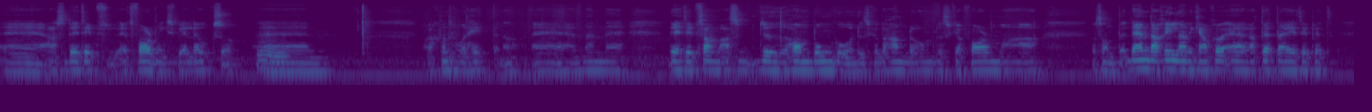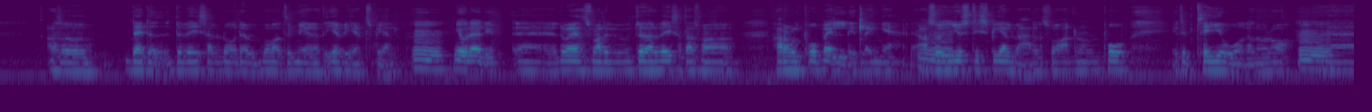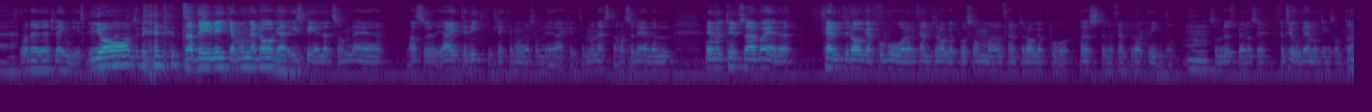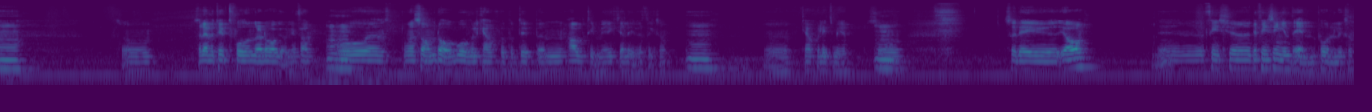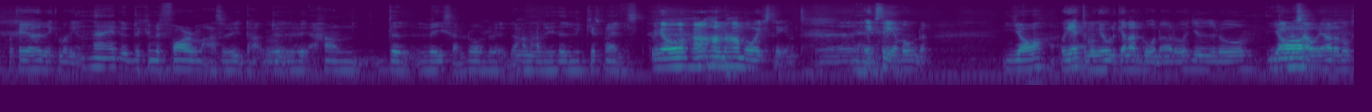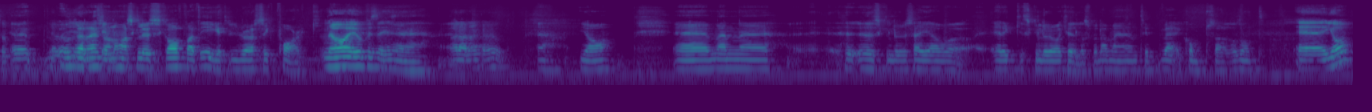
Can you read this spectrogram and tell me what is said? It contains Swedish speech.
Eh, alltså det är typ ett farmingspel det också. Mm. Eh, jag kommer inte ihåg vad det hette nu. Eh, men det är typ samma, alltså, du har en bondgård du ska ta hand om, du ska farma och sånt. Den enda skillnaden kanske är att detta är typ ett, alltså det du, du visade då, det var typ mer ett evighetsspel. mm, jo, det är det ju. Eh, det var en som hade, du hade visat att som hade hållit på väldigt länge. Alltså Mm. just i spelvärlden så hade de hållit på i typ 10 år eller vad det var. Mm. Eh, Och det är rätt länge i spelet ja, faktiskt. det, det, För att det är ju lika många dagar i spelet som det är... Alltså, ja inte riktigt lika många som det är i verkligheten, men nästan. Alltså det är väl... Det är väl typ så här, vad är det? 50 dagar på våren, 50 dagar på sommaren, 50 dagar på hösten och 50 dagar på vintern. mm, Som det utspelar sig. Jag tror det är någonting sånt där. mm, Så, så det är väl typ 200 dagar ungefär. Mhm. Och, eh, och en sån dag går väl kanske på typ en halvtimme i riktiga livet liksom. mm, Eh, kanske lite mer. Så, Mm. så det är ju, ja. Det finns ju det finns inget än på det liksom. Man kan göra hur mycket man vill. Nej, du, du kunde farma. Alltså, du, Mm. han du visade då, du, han hade ju hur mycket som helst. Ja, han, han, han var extremt. Eh, Eh. extrem bonde. Ja. Och jättemånga olika laddgårdar och djur och Ja. dinosaurier hade han också. Jag Det undrade nästan om han skulle skapa ett eget Jurassic Park. Ja, jo precis. Eh, Ja, det hade han kunnat gjort. ja. Eh, men eh, hur, hur skulle du säga? och Är det, skulle det vara kul att spela med en typ kompisar och sånt? Eh, ja,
